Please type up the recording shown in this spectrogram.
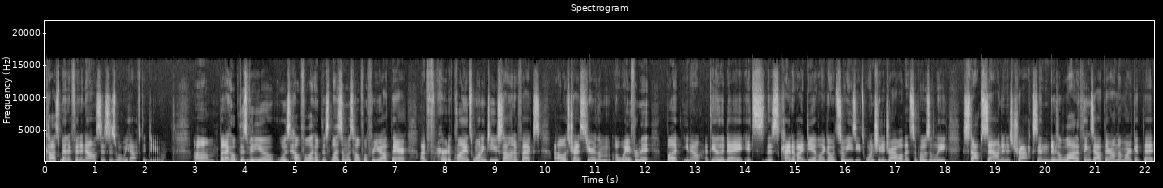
cost benefit analysis is what we have to do. Um, but I hope this video was helpful. I hope this lesson was helpful for you out there. I've heard of clients wanting to use SilentFX. I always try to steer them away from it. But, you know, at the end of the day, it's this kind of idea of like, oh, it's so easy. It's one sheet of drywall that supposedly stops sound in its tracks. And there's a lot of things out there on the market that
